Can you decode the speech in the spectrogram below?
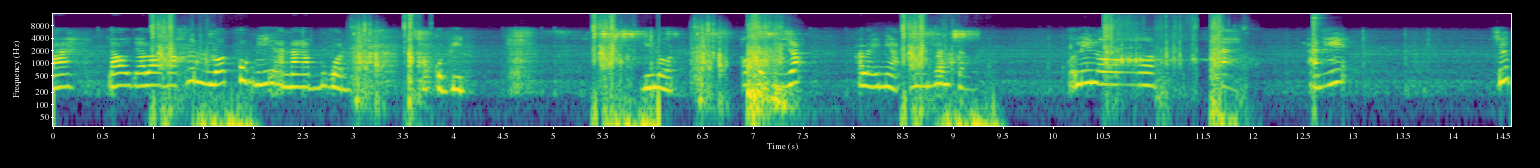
มา เราจะลองมาขึ้นรถพวกนี้กันนะครับทุกคนเอากดผิดรีโหลดเอากดผิดละอะไรเนี่ยมีย่อนจังกดรีโหลดอะอันนี้ชึบ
